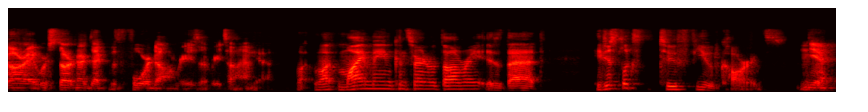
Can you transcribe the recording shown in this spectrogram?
all right, we're starting our deck with four Domries every time. Yeah. My- My, main concern with Domri is that he just looks too few cards. yeah.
